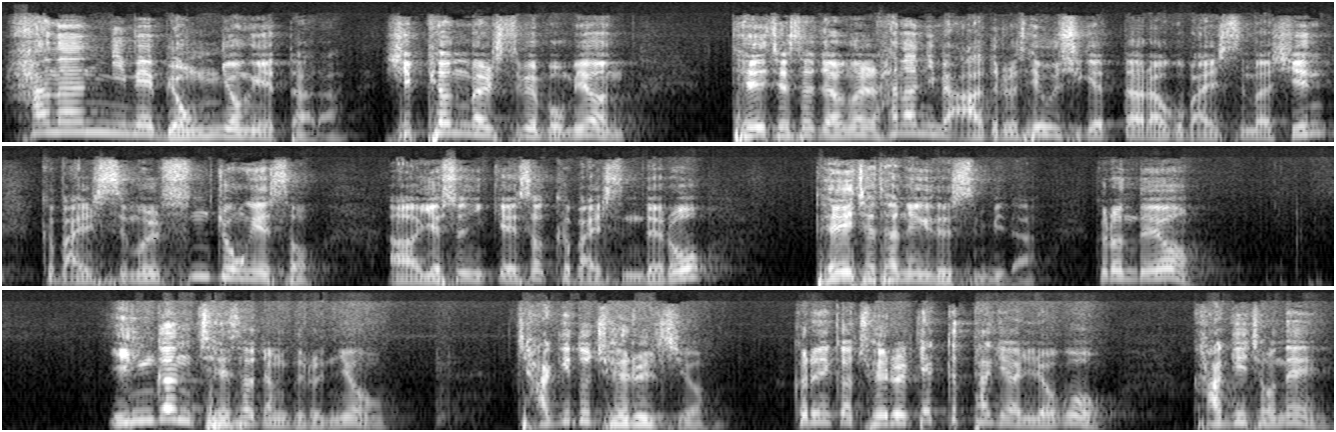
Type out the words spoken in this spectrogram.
하나님의 명령에 따라 시편 말씀에 보면 대제사장을 하나님의 아들을 세우시겠다라고 말씀하신 그 말씀을 순종해서 아, 예수님께서 그 말씀대로 대제사장이 됐습니다. 그런데요, 인간 제사장들은요, 자기도 죄를 지어. 그러니까 죄를 깨끗하게 하려고 가기 전에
